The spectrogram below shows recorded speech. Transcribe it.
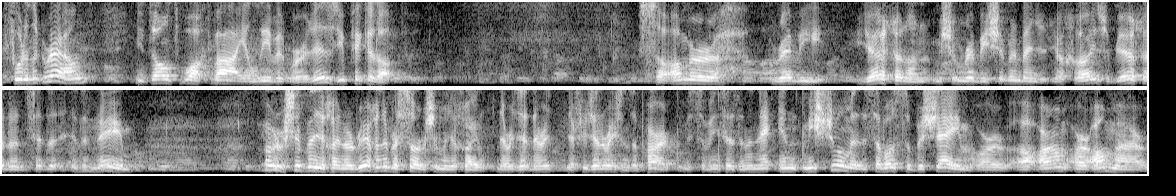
food on the ground, you don't walk by and leave it where it is. You pick it up. So Amr Rebbe Yochanan, Mishum Rebbe Shimon ben Yochai, Rebbe Yochanan said that in the name of Rebbe Shimon ben Yochai, Rebbe Yochanan never saw Rebbe Shimon Yochai. There are, a few generations apart. He says in, the, in Mishum it's supposed to B'Shem or uh, or Omar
